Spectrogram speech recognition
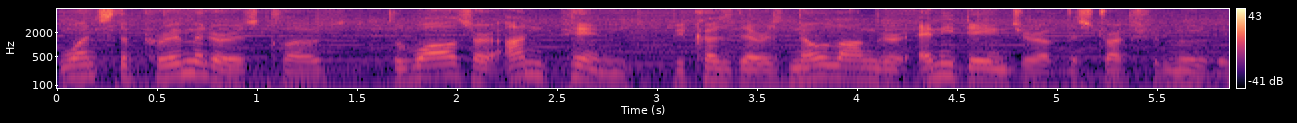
Once the perimeter is closed, the walls are unpinned because there is no longer any danger of the structure moving.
